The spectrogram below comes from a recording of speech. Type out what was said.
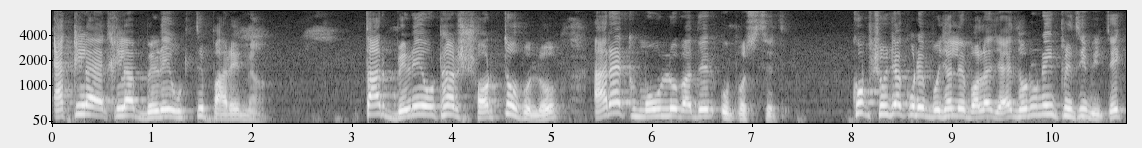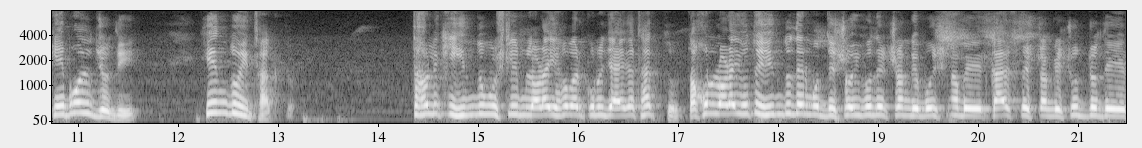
একলা একলা বেড়ে উঠতে পারে না। তার বেড়ে ওঠার শর্ত হলো আর এক মৌলবাদের উপস্থিতি। খুব সোজা করে বোঝালে বলা যায়, ধরুন এই পৃথিবীতে কেবল যদি হিন্দুই থাকতো তাহলে কি হিন্দু মুসলিম লড়াই হওয়ার কোনো জায়গা থাকতো? তখন লড়াই হতো হিন্দুদের মধ্যে, শৈবদের সঙ্গে, বৈষ্ণবের, কায়স্থের সঙ্গে শূদ্রদের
